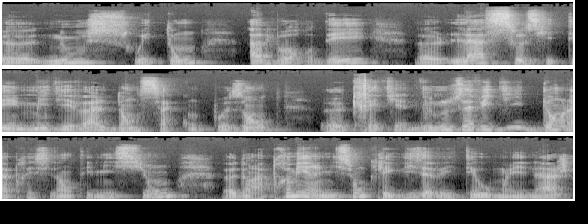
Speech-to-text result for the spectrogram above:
euh, nous souhaitons aborder euh, la société médiévale dans sa composante euh, chrétienne. Vous nous avez dit dans la précédente émission, euh, dans la première émission, que l'Église avait été au Moyen Âge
